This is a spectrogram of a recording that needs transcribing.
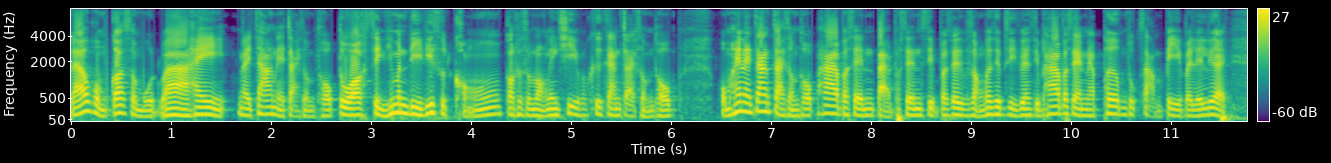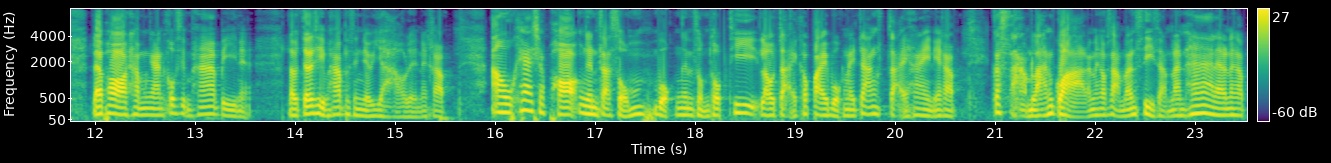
แล้วผมก็สมมติว่าให้นายจ้างเนี่ยจ่ายสมทบตัวสิ่งที่มันดีที่สุดของกองทุนสำรองเลี้ยงชีพคือการจ่ายสมทบ ผมให้นายจ้างจ่ายสมทบ 5% 8% 10% 12% 14% 15%ครับเพิ่มทุก 3 ปีไปเรื่อยๆ แล้วพอทำงานครบ 15 ปีเนี่ยเราจะได้15%ยาวๆเลยนะครับเอาแค่เฉพาะเงินสะสมบวกเงินสมทบที่เราจ่ายเข้าไปบวกนายจ้างจ่ายให้นี่ครับก็ 3 ล้านกว่าแล้วนะครับ3ล้าน4 3ล้าน5แล้วนะครับ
